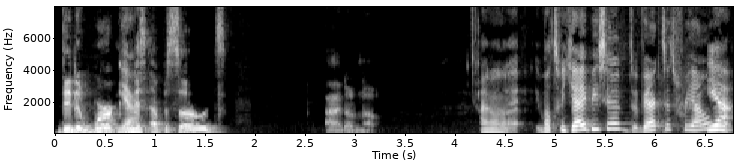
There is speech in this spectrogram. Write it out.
Did it work yeah. in this episode? I don't know. I don't know. Wat vind jij, Bise? Werkt het voor jou? Ja,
